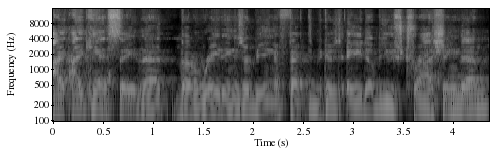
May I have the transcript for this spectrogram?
I, I can't say that the ratings are being affected because AEW is trashing them.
